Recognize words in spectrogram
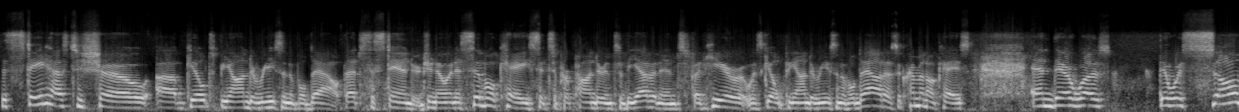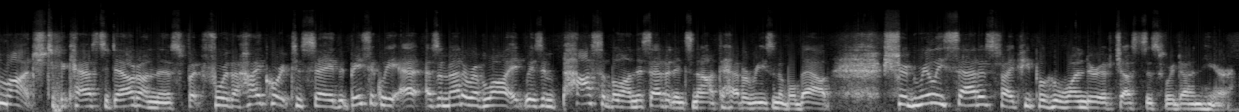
the state has to show uh, guilt beyond a reasonable doubt. That's the standard. You know, in a civil case, it's a preponderance of the evidence, but here it was guilt beyond a reasonable doubt as a criminal case. And there was there was so much to cast a doubt on this, but for the High Court to say that basically, as a matter of law, it was impossible on this evidence not to have a reasonable doubt should really satisfy people who wonder if justice were done here.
